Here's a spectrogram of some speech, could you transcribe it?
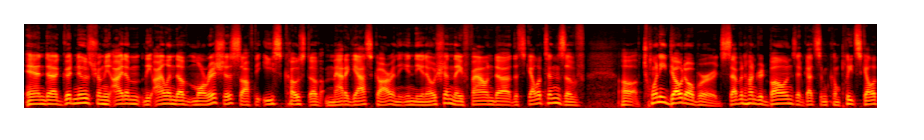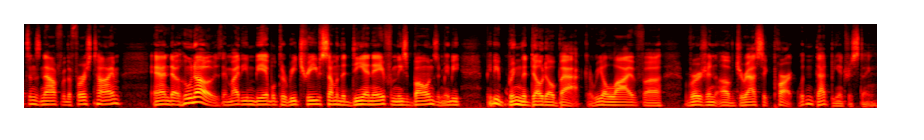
And uh, good news from the item, the island of Mauritius off the east coast of Madagascar in the Indian Ocean. They found uh, the skeletons of uh, 20 dodo birds, 700 bones. They've got some complete skeletons now for the first time. And uh, who knows? They might even be able to retrieve some of the DNA from these bones and maybe maybe bring the dodo back, a real live uh, version of Jurassic Park. Wouldn't that be interesting?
